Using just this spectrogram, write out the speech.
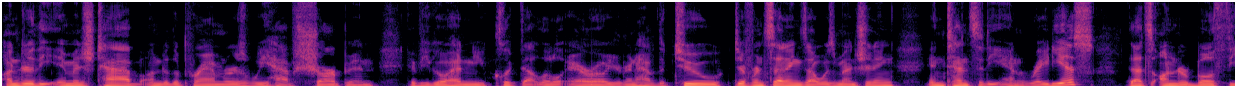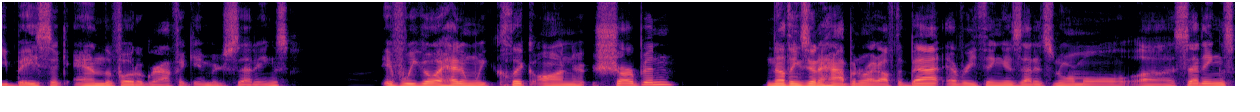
Under the image tab, under the parameters, we have sharpen. If you go ahead and you click that little arrow, you're going to have the two different settings I was mentioning, intensity and radius. That's under both the basic and the photographic image settings. If we go ahead and we click on sharpen, Nothing's going to happen right off the bat. Everything is at its normal uh, settings.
